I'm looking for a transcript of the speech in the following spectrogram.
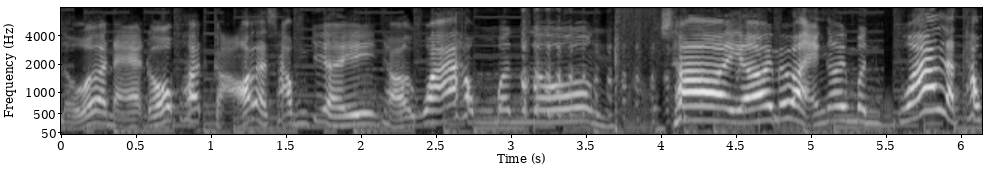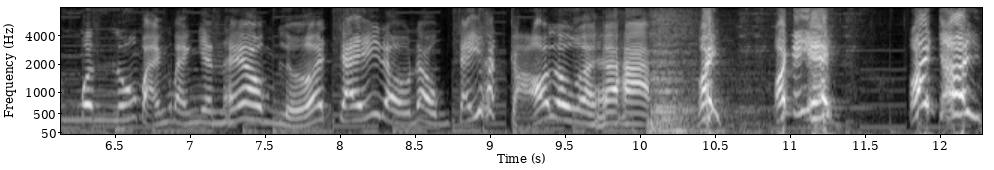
lửa nè Đốt hết cỏ là xong chứ gì. Trời quá thông minh luôn. Trời ơi mấy bạn ơi Mình quá là thông minh luôn bạn Các bạn nhìn thấy không? Lửa cháy đâu đâu cháy hết cỏ luôn rồi ha ha. Ôi Ôi cái gì? Ôi trời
